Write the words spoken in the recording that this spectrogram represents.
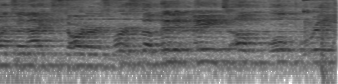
For tonight's starters. First, the Minute Maids of Wolf Ridge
